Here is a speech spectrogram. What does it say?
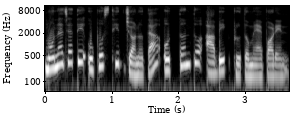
মোনাজাতে উপস্থিত জনতা অত্যন্ত আবেগ আবেগপ্রুতময় পড়েন।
